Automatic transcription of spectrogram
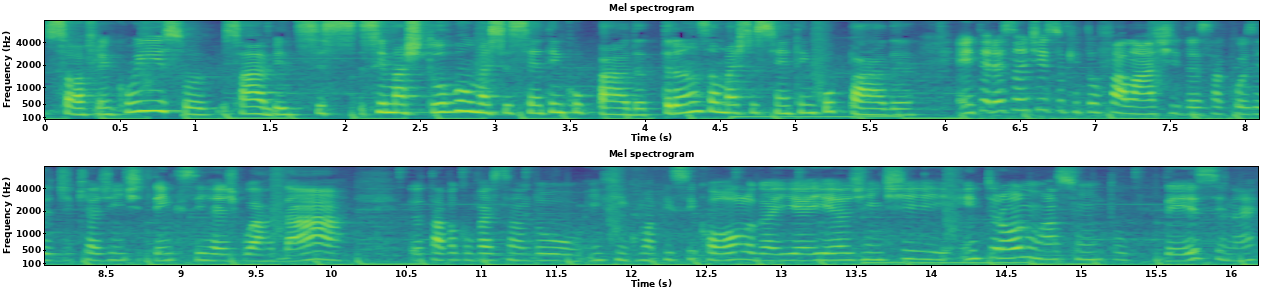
sofrem com isso, sabe? Se, se masturbam, mas se sentem culpadas. Transam, mas se sentem culpadas. É interessante isso que tu falaste dessa coisa de que a gente tem que se resguardar eu estava conversando, enfim, com uma psicóloga e aí a gente entrou num assunto desse, né?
